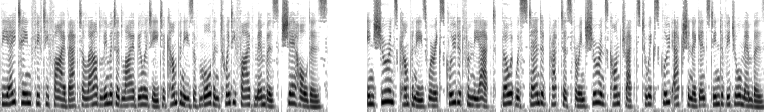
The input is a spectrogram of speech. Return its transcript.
The 1855 Act allowed limited liability to companies of more than 25 members shareholders. Insurance companies were excluded from the Act, though it was standard practice for insurance contracts to exclude action against individual members.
